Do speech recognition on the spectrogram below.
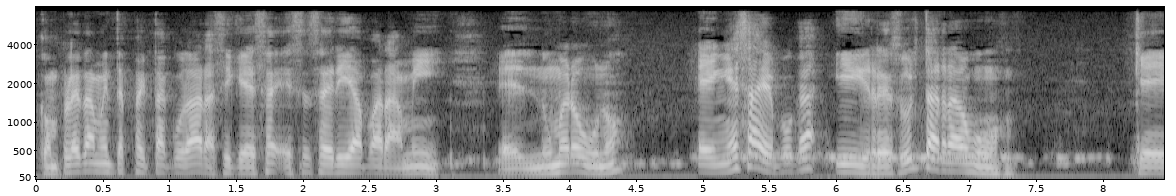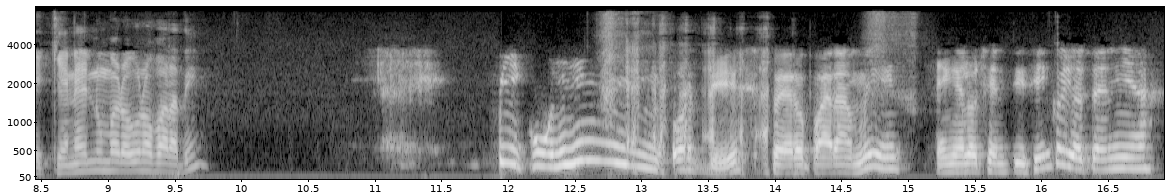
completamente espectacular. Así que ese, ese sería para mí el número uno en esa época. Y resulta, Raúl, que ¿quién es el número uno para ti? Piculín Ortiz, pero para mí, en el 85 yo tenía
